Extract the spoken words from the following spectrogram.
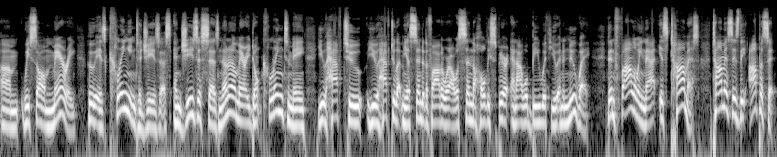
um, we saw Mary who is clinging to Jesus, and Jesus says, "No, no, Mary, don't cling to me. You have to you have to let me ascend to the Father, where I will send the Holy Spirit, and I will be with you in a new way." Then following that is Thomas. Thomas is the opposite.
